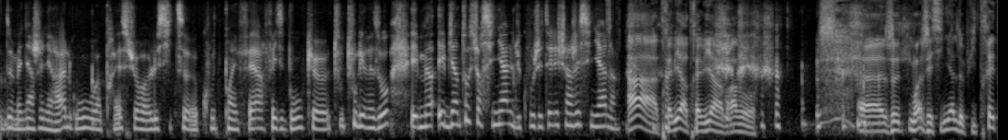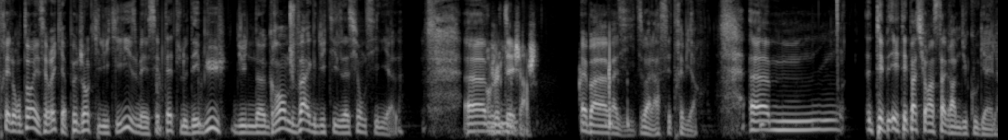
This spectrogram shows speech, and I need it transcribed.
de manière générale, ou après sur le site coud.fr, Facebook, tous les réseaux. Et, et bientôt sur Signal, du coup, j'ai téléchargé Signal. Ah, très bien, très bien, bravo. Euh, moi, j'ai Signal depuis très très longtemps et c'est vrai qu'il y a peu de gens qui l'utilisent, mais c'est peut-être le début d'une grande vague d'utilisation de Signal. Euh, je le télécharge. Eh ben, vas-y, voilà, c'est très bien. Euh, et t'es pas sur Instagram du coup, Gaël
